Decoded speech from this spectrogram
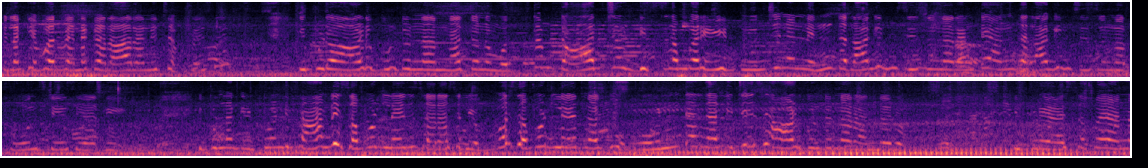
పిల్లకి ఎవరు వెనక రారని చెప్పేసి ఇప్పుడు ఆడుకుంటున్నాను. నాతో మొత్తం టార్చర్ డిసెంబర్ ఎయిట్ నుంచి నన్ను ఎంత ఎంతలాగా అంత అంతలాగా చేస్తున్నారు ఫోన్స్ చేసి అది ఇప్పుడు నాకు ఎటువంటి ఫ్యామిలీ సపోర్ట్ లేదు సార్. అసలు ఎవ్వరు సపోర్ట్ లేదు నాకు. ఒంటరిదాన్ని చేసి ఆడుకుంటున్నారు అందరూ. ఇప్పుడు ఎస్ఎఫ్ఐ అన్న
